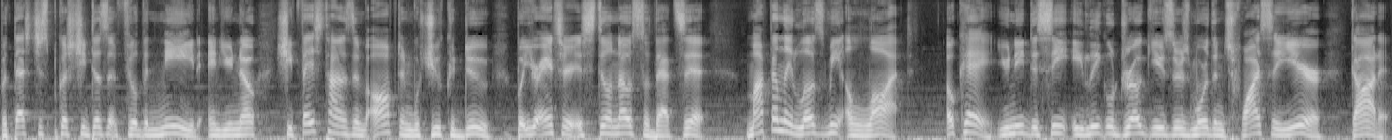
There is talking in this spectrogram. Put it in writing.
but that's just because she doesn't feel the need. And you know, she FaceTimes them often, which you could do, but your answer is still no, so that's it. My family loves me a lot. Okay, you need to see illegal drug users more than twice a year. Got it.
